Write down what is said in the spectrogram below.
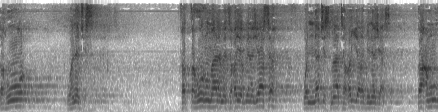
طهور ونجس. فالطهور ما لم يتغير بنجاسة والنجس ما تغير بنجاسة طعمه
